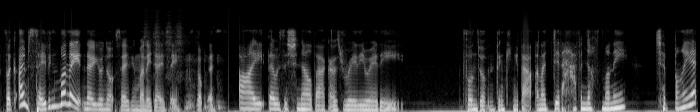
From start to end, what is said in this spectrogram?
it's like I'm saving money. No, you're not saving money, Daisy. Stop this. I there was a Chanel bag I was really really fond of and thinking about, and I did have enough money to buy it,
